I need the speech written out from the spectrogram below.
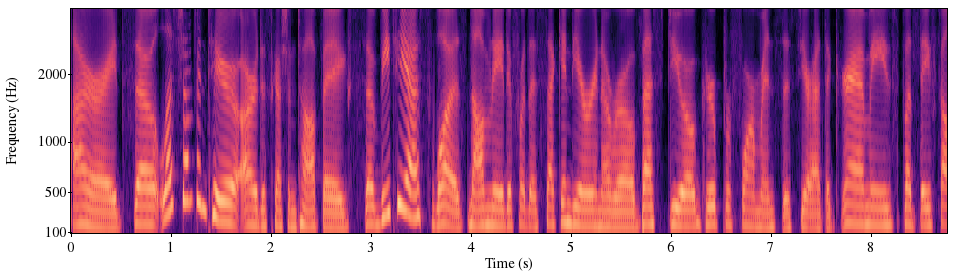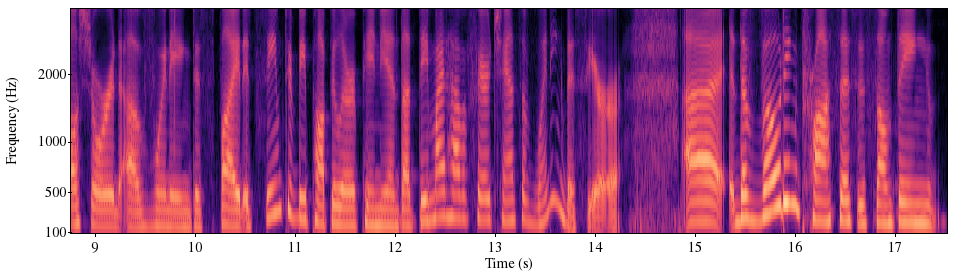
All right, so let's jump into our discussion topics. So, BTS was nominated for the second year in a row Best Duo Group Performance this year at the Grammys, but they fell short of winning despite it seemed to be popular opinion that they might have a fair chance of winning this year. Uh, the voting process is something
